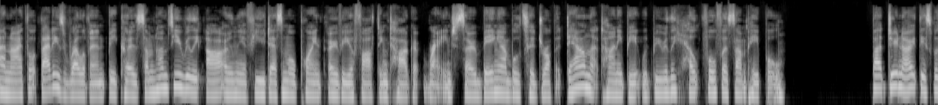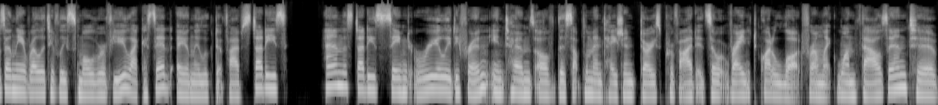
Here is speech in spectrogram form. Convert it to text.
And I thought that is relevant because sometimes you really are only a few decimal points over your fasting target range. So being able to drop it down that tiny bit would be really helpful for some people. But do note this was only a relatively small review. Like I said, I only looked at five studies. And the studies seemed really different in terms of the supplementation dose provided. So it ranged quite a lot from like 1,000 to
